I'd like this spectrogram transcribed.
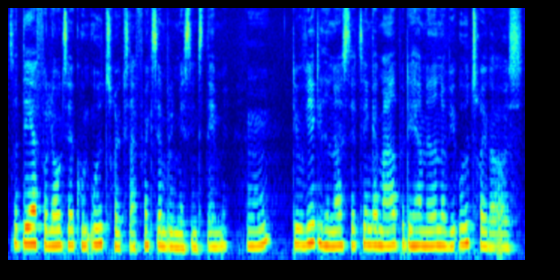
Så det at få lov til at kunne udtrykke sig, for eksempel med sin stemme. Mm. Det er jo virkeligheden også, jeg tænker meget på det her med, når vi udtrykker os,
